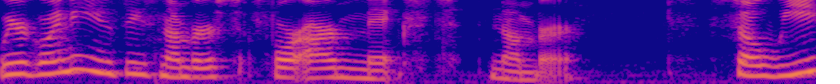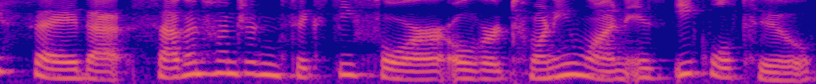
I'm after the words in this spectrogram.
We are going to use these numbers for our mixed number. So we say that 764 over 21 is equal to,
